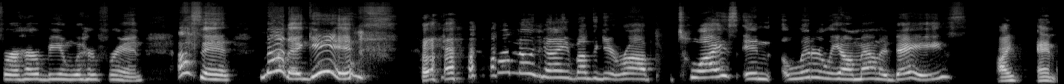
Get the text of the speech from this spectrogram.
for her being with her friend. I said, "Not again." I know you ain't about to get robbed twice in literally amount of days. I and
